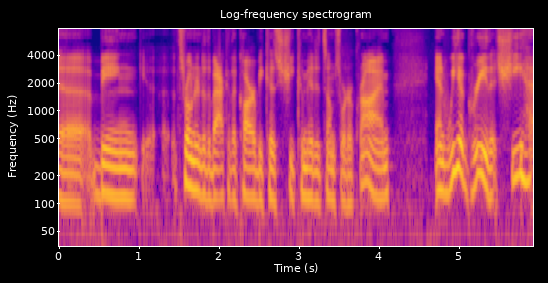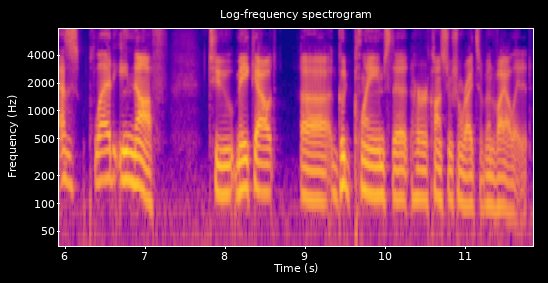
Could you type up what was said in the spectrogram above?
uh, being thrown into the back of the car because she committed some sort of crime. And we agree that she has pled enough to make out uh, good claims that her constitutional rights have been violated.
